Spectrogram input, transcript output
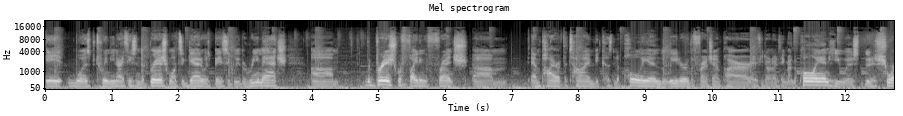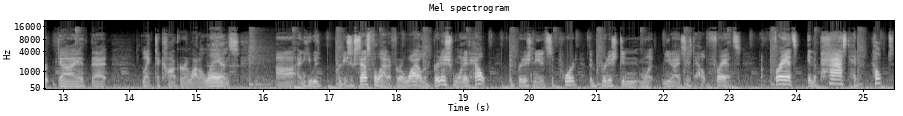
It was between the United States and the British. Once again, it was basically the rematch. Um, the British were fighting the French um, Empire at the time because Napoleon, the leader of the French Empire, if you don't know anything about Napoleon, he was the short guy that liked to conquer a lot of lands. Uh, and he was pretty successful at it for a while. The British wanted help. The British needed support. The British didn't want the United States to help France. Now, France, in the past, had helped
